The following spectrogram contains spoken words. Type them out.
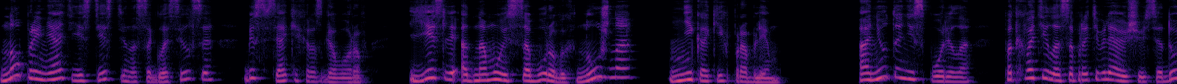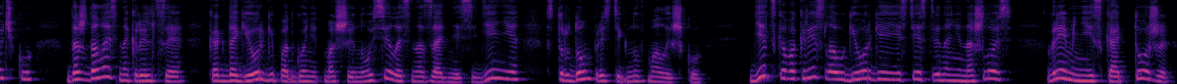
Но принять, естественно, согласился без всяких разговоров – если одному из Сабуровых нужно, никаких проблем. Анюта не спорила, подхватила сопротивляющуюся дочку, дождалась на крыльце, когда Георгий подгонит машину, уселась на заднее сиденье, с трудом пристегнув малышку. Детского кресла у Георгия, естественно, не нашлось, времени искать тоже,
